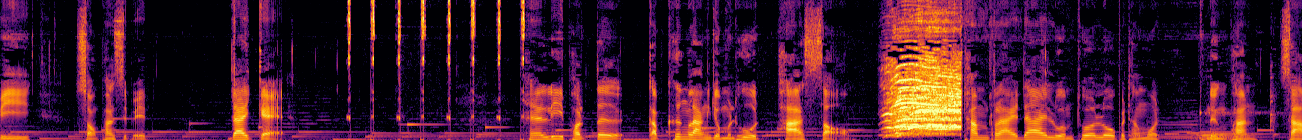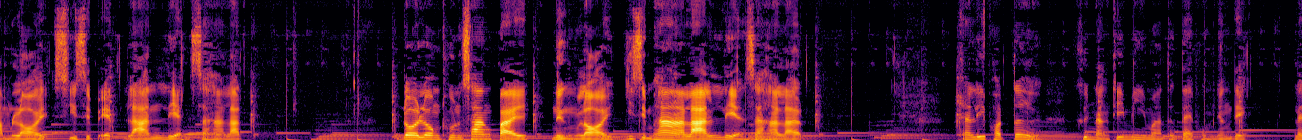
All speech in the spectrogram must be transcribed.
ปี 2011 ได้แก่แฮร์รี่พอตเตอร์กับเครื่องรางยมทูต part 2ทำรายได้รวมทั่วโลกไปทั้งหมด 1,341 ล้านเหรียญสหรัฐ โดยลงทุนสร้างไป 125 ล้านเหรียญสหรัฐ แฮร์รี่พอตเตอร์คือหนังที่มีมาตั้งแต่ผมยังเด็ก และ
